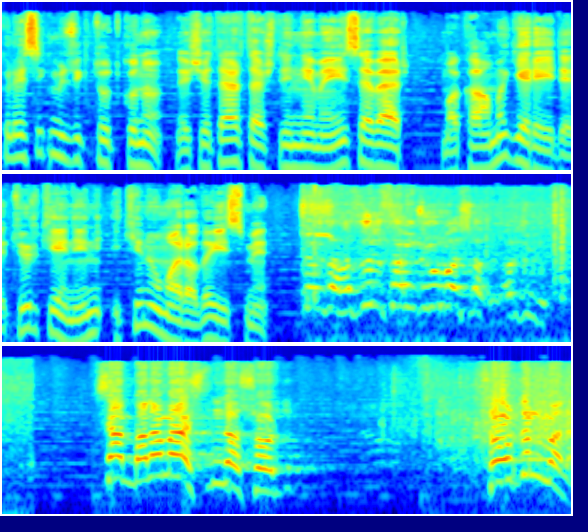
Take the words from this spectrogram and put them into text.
Klasik müzik tutkunu Neşet Ertaş dinlemeyi sever. Makamı gereği de Türkiye'nin iki numaralı ismi. Hazırsan Cumhurbaşkanı. Sen bana mı açtın da sordun? Sordun mu bana?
